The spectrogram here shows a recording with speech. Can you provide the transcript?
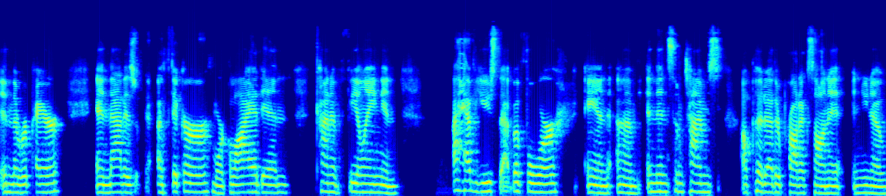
in the repair, and that is a thicker, more gliadin kind of feeling. And I have used that before, and um, and then sometimes I'll put other products on it, and you know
